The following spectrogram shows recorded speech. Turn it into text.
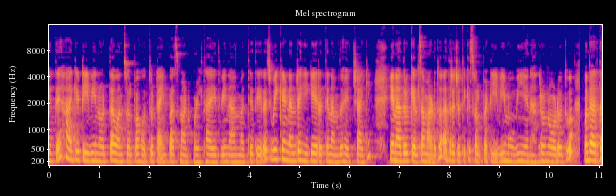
ಇದ್ದೆ. ಹಾಗೆ ಟಿ ವಿ ನೋಡ್ತಾ ಒಂದು ಸ್ವಲ್ಪ ಹೊತ್ತು ಟೈಮ್ ಪಾಸ್ ಮಾಡ್ಕೊಳ್ತಾ ಇದ್ವಿ. ನಾನು ಮತ್ತು ಧೀರಜ್. ವೀಕೆಂಡ್ ಅಂದರೆ ಹೀಗೆ ಇರುತ್ತೆ ನಮ್ಮದು ಹೆಚ್ಚಾಗಿ. ಏನಾದರೂ ಕೆಲಸ ಮಾಡೋದು. ಅದರ ಜೊತೆಗೆ ಸ್ವಲ್ಪ ಟಿ ವಿ ಮೂವಿ ಏನಾದರೂ ನೋಡೋದು. ಒಂದು ಅರ್ಧ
